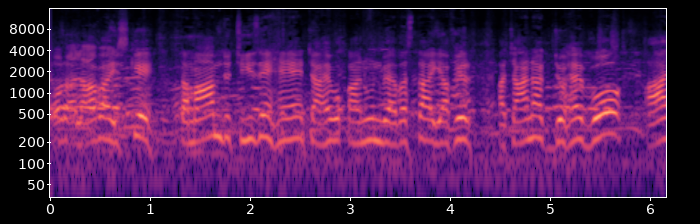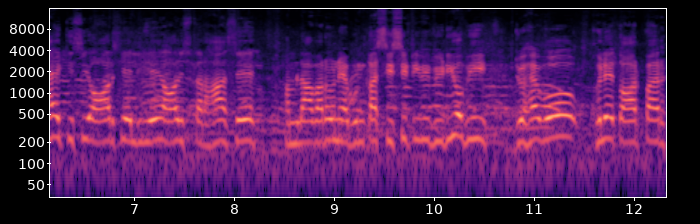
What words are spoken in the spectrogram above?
और अलावा इसके तमाम जो चीज़ें हैं, चाहे वो कानून व्यवस्था या फिर अचानक जो है वो आए किसी और के लिए और इस तरह से हमलावरों ने अब उनका सीसीटीवी वीडियो भी जो है वो खुले तौर पर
